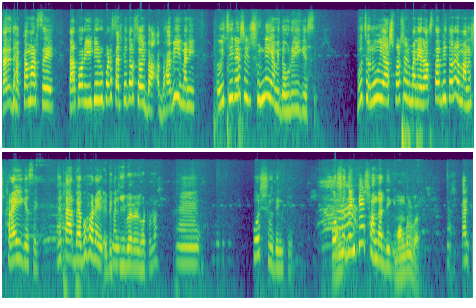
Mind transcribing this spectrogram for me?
তারে ধাক্কা মারছে, তারপর ইটের উপরে চাপতে ধরছে, ওই ভাবি মানে ওই চিরে শুনেই আমি দৌড়েই গেছি। বুঝছেন? ওই আশপাশের মানে রাস্তার ভিতরে মানুষ খারাই গেছে যে তার ব্যবহারে এটা মানে কি বারের ঘটনা? পরশু দিনকে পরশু দিনকে সন্ধ্যার দিকে। মঙ্গলবার? হ্যাঁ, কালকে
